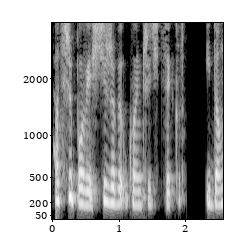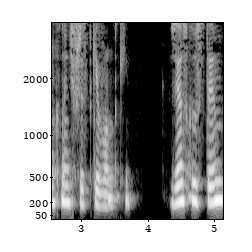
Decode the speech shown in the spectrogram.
a trzy powieści, żeby ukończyć cykl i domknąć wszystkie wątki. W związku z tym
